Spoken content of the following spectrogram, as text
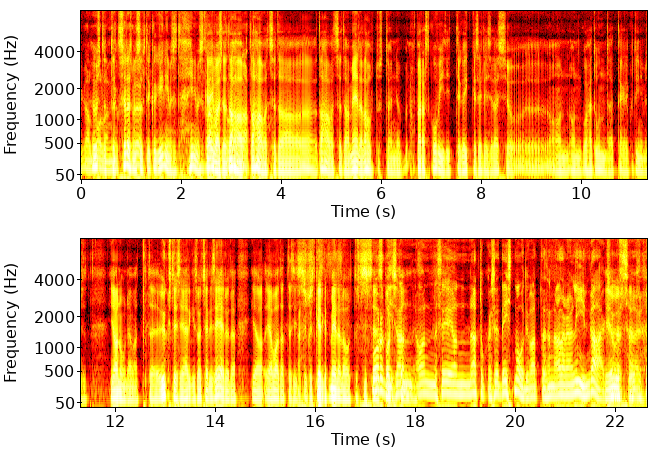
igal pool on. just, et, selles mõttes, et ikkagi inimesed, inimesed käivad ja taha, tahavad seda, tahavad seda meelelahutust on ju, noh pärast Covidit ja kõike selliseid asju äh, on, on kohe tunda, et tegelikult inimesed janunevad äh, üksteise järgi sotsialiseeruda ja, ja vaadata siis niisugust kerget meelelahutust, mis spordis sport on, on, on, see on natuke see teistmoodi, vaata, see on adrenaliin ka, eks ole, et sa just,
